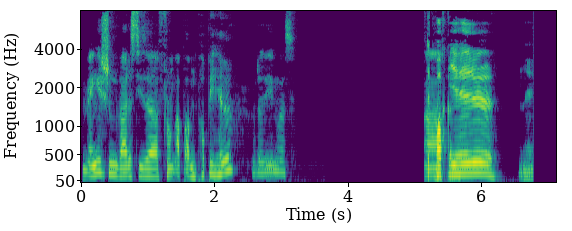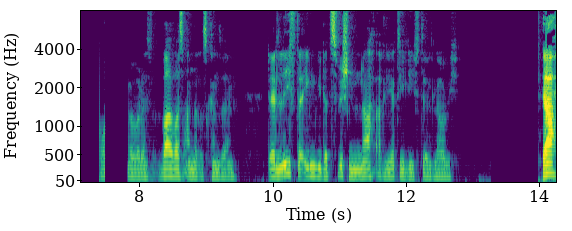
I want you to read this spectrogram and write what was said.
Im Englischen war das dieser From Up on Poppy Hill oder irgendwas? Der ah, Poppy Hill? Nee. Aber das war was anderes, kann sein. Der lief da irgendwie dazwischen. Nach Arietti lief der, glaube ich. Ja,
